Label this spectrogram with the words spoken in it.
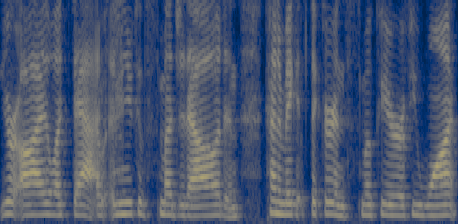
your eye like that and you can smudge it out and kind of make it thicker and smokier if you want.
